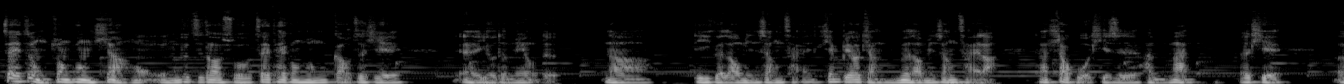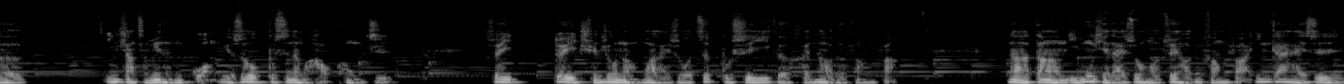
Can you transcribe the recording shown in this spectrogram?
在这种状况下，哈，我们就知道说，在太空中搞这些，呃，有的没有的，那第一个劳民伤财，先不要讲有没有劳民伤财啦，它效果其实很慢，而且，呃，影响层面很广，有时候不是那么好控制，所以。对全球暖化来说，这不是一个很好的方法。那当然，以目前来说，哈，最好的方法应该还是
